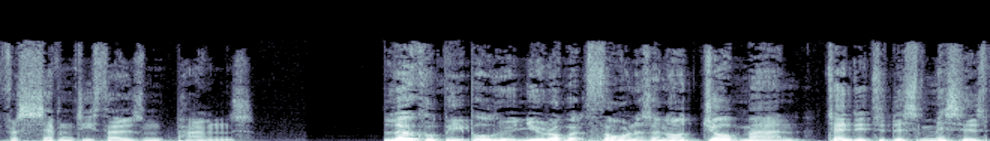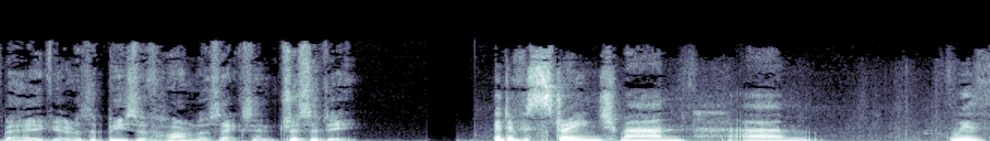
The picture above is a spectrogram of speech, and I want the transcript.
for £70,000. Local people who knew Robert Thorne as an odd job man tended to dismiss his behaviour as a piece of harmless eccentricity bit of a strange man um, with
